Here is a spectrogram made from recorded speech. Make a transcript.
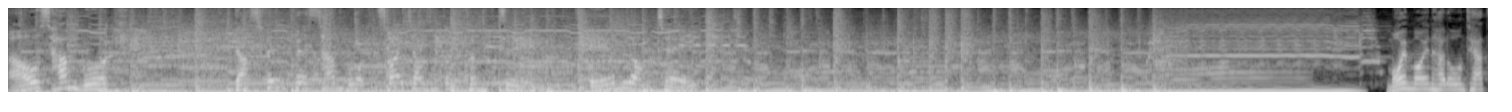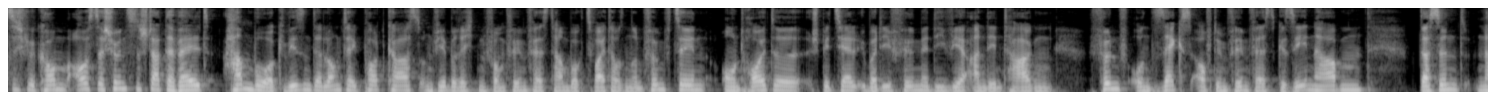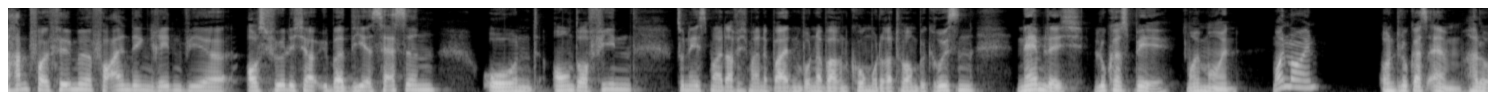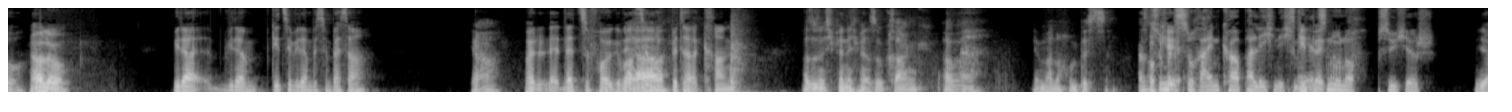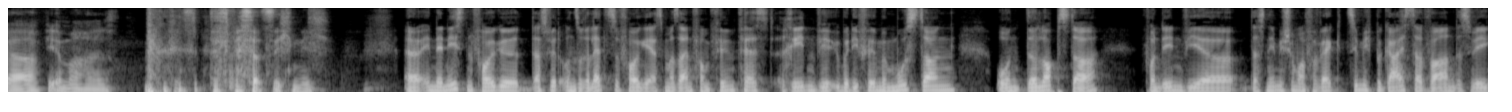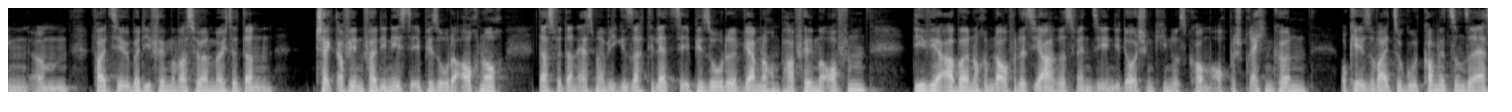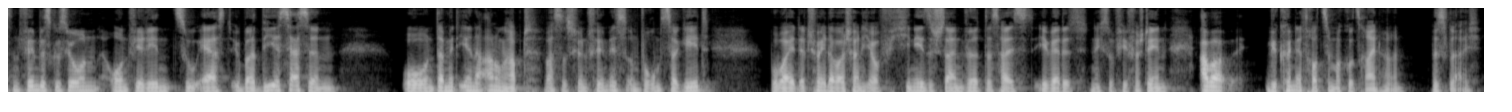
Aus Hamburg. Das Filmfest Hamburg 2015 im Longtake. Moin, moin, hallo und herzlich willkommen aus der schönsten Stadt der Welt, Hamburg. Wir sind der Longtake Podcast und wir berichten vom Filmfest Hamburg 2015 und heute speziell über die Filme, die wir an den Tagen 5 und 6 auf dem Filmfest gesehen haben. Das sind eine Handvoll Filme, vor allen Dingen reden wir ausführlicher über The Assassin und Endorphin. Zunächst mal darf ich meine beiden wunderbaren Co-Moderatoren begrüßen, nämlich Lukas B. Moin, moin. Moin, moin. Und Lukas M. Hallo. Hallo. Wieder, wieder, geht's dir wieder ein bisschen besser? Ja. Weil letzte Folge warst ja. ja noch bitter krank. Also ich bin nicht mehr so krank, aber immer noch ein bisschen. Also okay. zumindest so rein körperlich nicht es mehr, jetzt nur noch psychisch. Ja, wie immer halt. Das, das bessert sich nicht. Äh, in der nächsten Folge, das wird unsere letzte Folge erstmal sein vom Filmfest, reden wir über die Filme Mustang und The Lobster von denen wir, das nehme ich schon mal vorweg, ziemlich begeistert waren. Deswegen, ähm, falls ihr über die Filme was hören möchtet, dann checkt auf jeden Fall die nächste Episode auch noch. Das wird dann erstmal, wie gesagt, die letzte Episode. Wir haben noch ein paar Filme offen, die wir aber noch im Laufe des Jahres, wenn sie in die deutschen Kinos kommen, auch besprechen können. Okay, soweit, so gut. Kommen wir zu unserer ersten Filmdiskussion und wir reden zuerst über The Assassin. Und damit ihr eine Ahnung habt, was das für ein Film ist und worum es da geht, Wobei der Trailer wahrscheinlich auf Chinesisch sein wird. Das heißt, ihr werdet nicht so viel verstehen. Aber wir können ja trotzdem mal kurz reinhören. Bis gleich.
